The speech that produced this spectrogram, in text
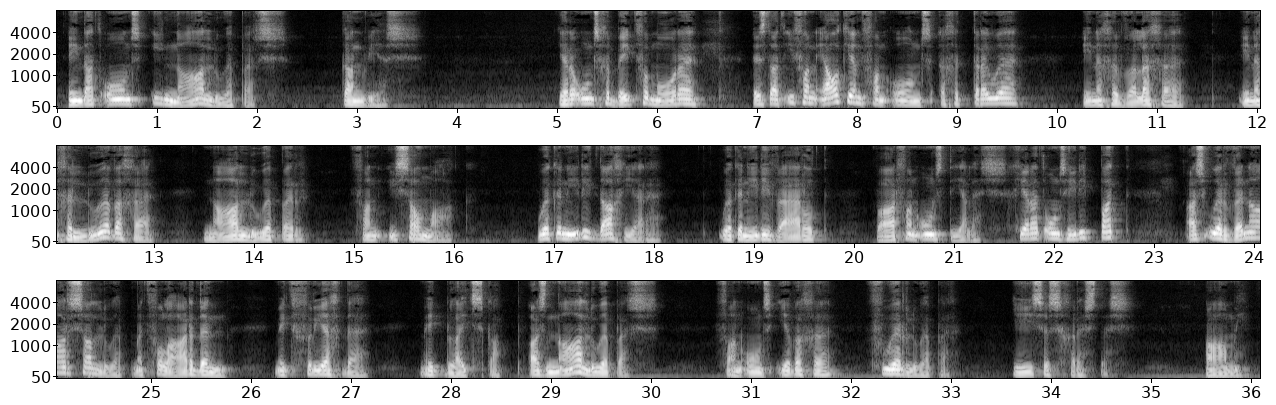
en dat ons U nalopers kan wees. Here ons gebed vanmôre is dat U van elkeen van ons 'n getroue en 'n gewillige en 'n gelowige naloper van U sal maak. Ook in hierdie dag, Here, ook in hierdie wêreld waarvan ons deel is. Gee dat ons hierdie pad as oorwinnaars sal loop met volharding, met vreugde, met blydskap, as nalopers van ons ewige voorloper, Jesus Christus. Amen.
